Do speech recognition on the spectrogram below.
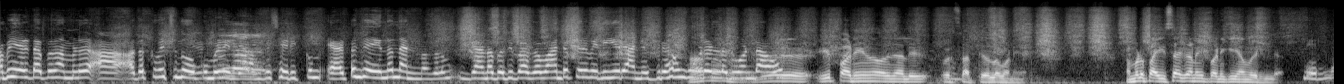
അപ്പൊ ഏട്ടാ അപ്പൊ നമ്മൾ അതൊക്കെ വെച്ച് നോക്കുമ്പോഴില്ല നമുക്ക് ശരിക്കും ഏട്ടൻ ചെയ്യുന്ന നന്മകളും ഗണപതി ഭഗവാന്റെ ഒക്കെ വലിയൊരു അനുഗ്രഹം കൂടെ ഉള്ളത് കൊണ്ടാവും. ഈ പണി എന്ന് പറഞ്ഞാൽ ഒരു സത്യമുള്ള പണിയാണ് നമ്മൾ പൈസ ആക്കാണ് ഈ പണിക്ക് ഞാൻ വരില്ല. വരില്ല.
